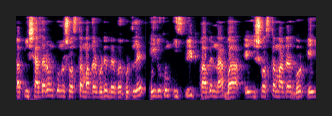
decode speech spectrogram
আপনি সাধারণ কোনো সস্তা মাদারবোর্ডে ব্যবহার করলে এইরকম স্পিড পাবেন না বা এই সস্তা মাদারবোর্ড এই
